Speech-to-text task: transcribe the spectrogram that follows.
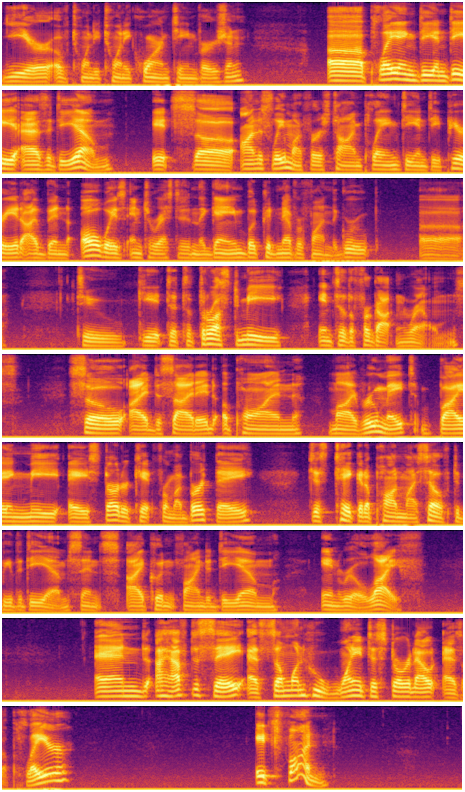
year of 2020 quarantine version uh, playing D&D as a DM. It's uh, honestly my first time playing D&D period. I've been always interested in the game but could never find the group uh, to get to, to thrust me into the Forgotten Realms. So I decided upon my roommate buying me a starter kit for my birthday, just take it upon myself to be the DM since I couldn't find a DM in real life. And I have to say, as someone who wanted to start out as a player, it's fun.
